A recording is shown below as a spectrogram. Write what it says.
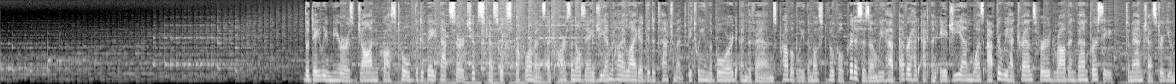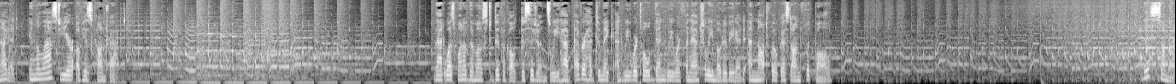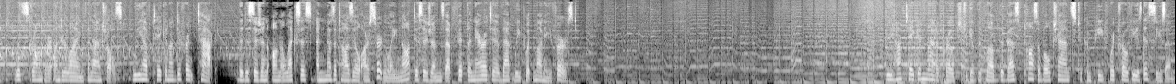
The Daily Mirror's John Cross told the debate that Sir Chips Keswick's performance at Arsenal's AGM highlighted the detachment between the board and the fans probably the most vocal criticism we have ever had at an AGM was after we had transferred Robin van Persie, to Manchester United, in the last year of his contract. That was one of the most difficult decisions we have ever had to make and we were told then we were financially motivated and not focused on football. This summer, with stronger underlying financials, we have taken a different tack. The decision on Alexis and Mesut Ozil are certainly not decisions that fit the narrative that we put money first. We have taken that approach to give the club the best possible chance to compete for trophies this season.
